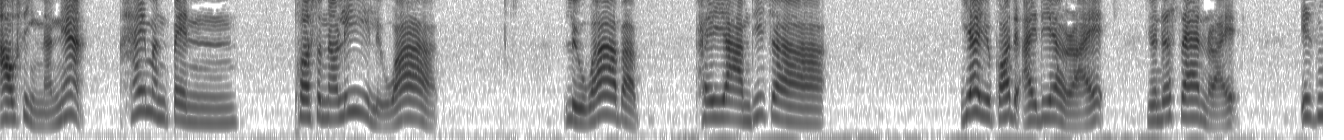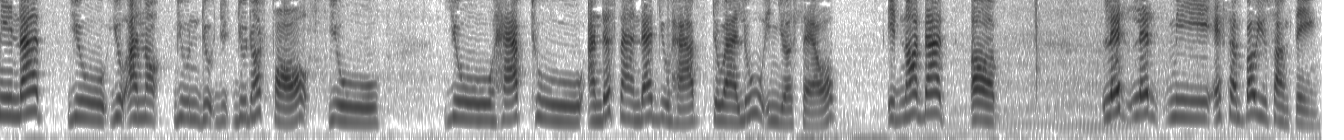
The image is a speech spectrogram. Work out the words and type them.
เอาสิ่งนั้นเนี่ย ให้มันเป็น personally หรือว่า หรือว่าแบบพยายามที่จะ yeah you got the idea right you understand right it mean that you you are not you you you not fall you you have to understand that you have the value in yourself it's not that uh let let me example you something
